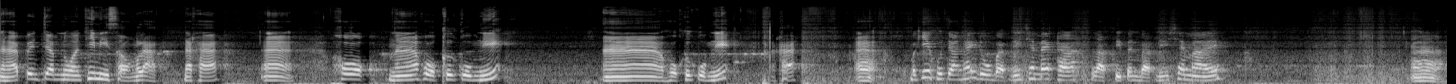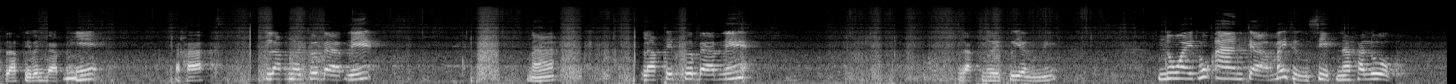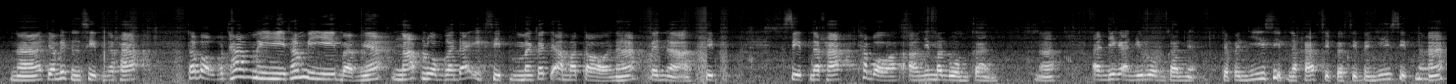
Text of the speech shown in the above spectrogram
นะฮะเป็นจำนวนที่มีสองหลักนะคะอ่าหกนะหกคือกลุ่มนี้อ่าหกคือกลุ่มนี้นะคะอ่าเมื่อกี้ครูจันให้ดูแบบนี้ใช่ไหมคะ หลักสีเป็นแบบนี้ใช่ไหมอ่าหลักสีเป็นแบบนี้นะคะ หลักหน่วยคือแบบนี้นะหลักสิบคือแบบนี้ หลักหน่วยคืออย่างนี้ หน่วยทุกอันจะไม่ถึงสิบนะคะลูก นะจะไม่ถึงสิบนะคะ ถ้าบอกว่าถ้ามีถ้ามีแบบเนี้ยนับรวมกันได้อีกสิบมันก็จะเอามาต่อนะเป็นอะสิบสิบนะคะ ถ้าบอกว่าเอานี้มารวมกันนะอันนี้กับอันนี้รวมกันเนี่ยจะเป็นยี่สิบนะคะสิบกับสิบเป็นยี่สิบนะ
